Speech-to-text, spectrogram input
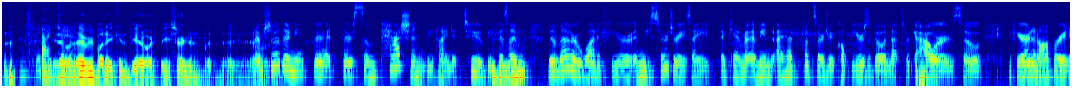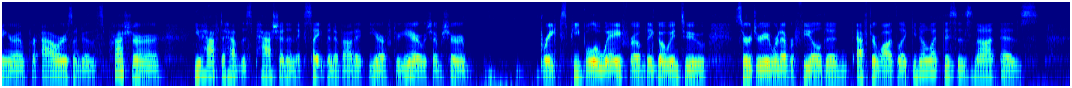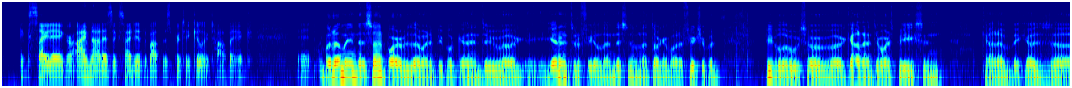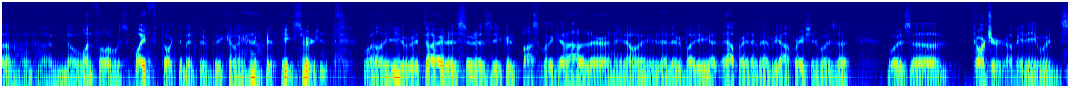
you know, everybody can be an orthopedic surgeon, but uh, but know, I'm sure there need there there's some passion behind it too. Because mm-hmm. I'm no matter what, if you're in these surgeries, I I can't. I mean, I had foot surgery a couple years ago, and that took hours. So if you're in an operating room for hours under this pressure, you have to have this passion and excitement about it year after year, which I'm sure breaks people away from they go into surgery or whatever field and after a while it's like you know what? This is not as exciting or i'm not as excited about this particular topic. But I mean, the sad part is that when people get into uh, get into the field, and this I'm not talking about the future, but people who sort of uh, got into orthopedics and kind of because uh, I know one fellow whose wife talked him into becoming an orthopedic surgeon. Well, he retired as soon as he could possibly get out of there, and you know, and everybody operating him, every operation was a was a torture. I mean, he would,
